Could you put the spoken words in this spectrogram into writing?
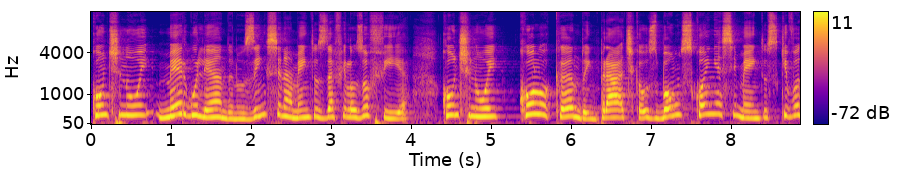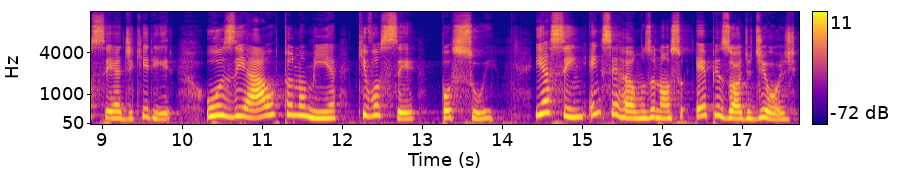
Continue mergulhando nos ensinamentos da filosofia. Continue colocando em prática os bons conhecimentos que você adquirir. Use a autonomia que você possui. E assim encerramos o nosso episódio de hoje.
